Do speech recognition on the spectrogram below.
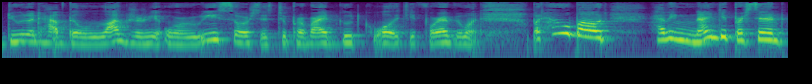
do not have the luxury or resources to provide good quality for everyone. But how about having 90%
